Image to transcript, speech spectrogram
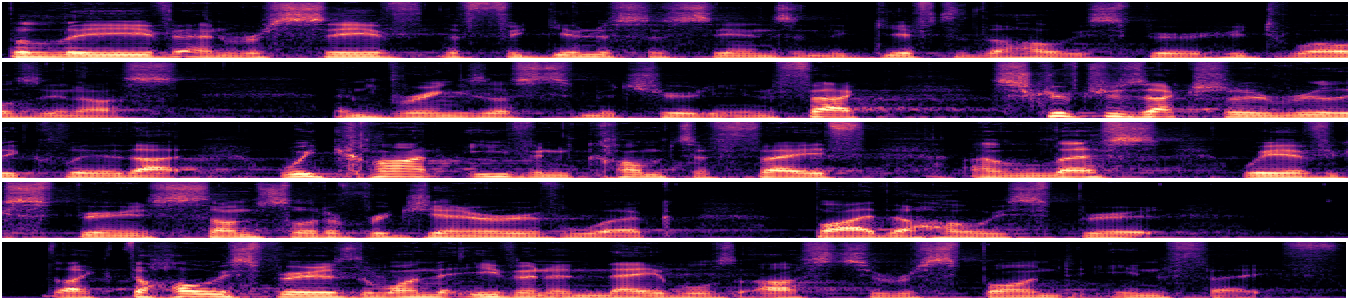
believe, and receive the forgiveness of sins and the gift of the Holy Spirit who dwells in us and brings us to maturity. In fact, Scripture is actually really clear that we can't even come to faith unless we have experienced some sort of regenerative work by the Holy Spirit. Like the Holy Spirit is the one that even enables us to respond in faith.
